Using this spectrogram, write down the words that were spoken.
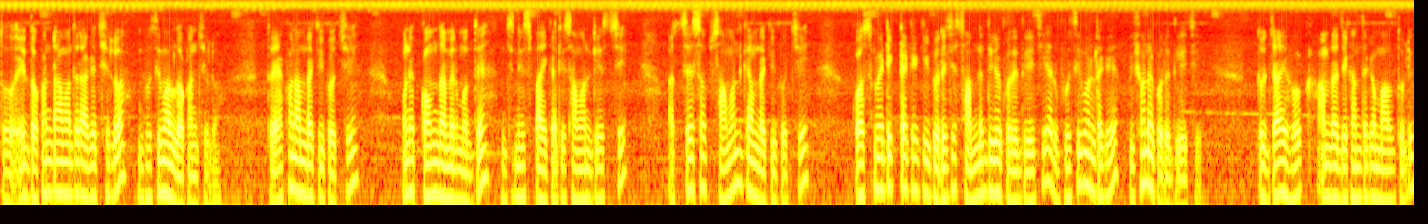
তো এই দোকানটা আমাদের আগে ছিল, ভুসিমাল দোকান ছিল। তো এখন আমরা কি করছি, অনেক কম দামের মধ্যে জিনিস, পাইকারি সামান নিয়ে এসেছি। আর সেসব সামানকে আমরা কি করছি কসমেটিকটাকে কি করেছি, সামনের দিকে করে দিয়েছি আর ভুসিমালটাকে পিছনে করে দিয়েছি। তো যাই হোক, আমরা যেখান থেকে মাল তুলি,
